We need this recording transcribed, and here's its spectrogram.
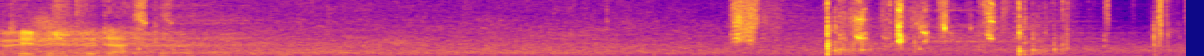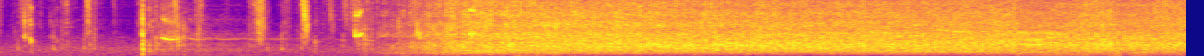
Advantage Verdasco. Game Verdasco.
